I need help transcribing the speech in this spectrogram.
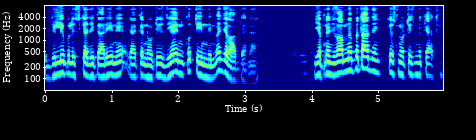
कि दिल्ली पुलिस के अधिकारी ने जाकर नोटिस दिया इनको तीन दिन में जवाब देना है। ये अपने जवाब में बता दें कि उस नोटिस में क्या था।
